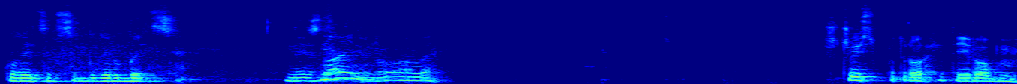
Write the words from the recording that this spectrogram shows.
Коли це все буде робитися. Не знаю, ну але щось потрохи та й робимо.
